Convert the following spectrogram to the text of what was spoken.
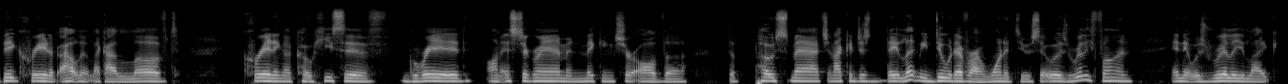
big creative outlet. Like I loved creating a cohesive grid on Instagram and making sure all the the posts match and I could just they let me do whatever I wanted to. So it was really fun and it was really like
